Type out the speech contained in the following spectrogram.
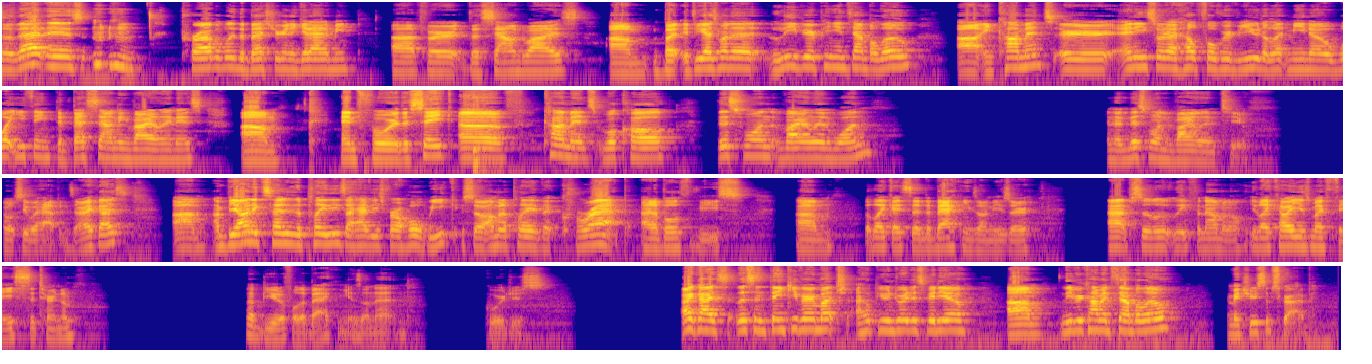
So that is probably the best you're gonna get out of me uh, for the sound wise. Um, but if you guys want to leave your opinions down below uh, in comments or any sort of helpful review to let me know what you think the best sounding violin is, Um, and for the sake of comments, we'll call this one violin 1, and then this one violin 2. And we'll see what happens. All right, guys? Um, I'm beyond excited to play these. I have these for a whole week, so I'm to play the crap out of both of these. Um, but like I said, the backings on these are absolutely phenomenal. You like how I use my face to turn them? How beautiful the backing is on that. Gorgeous. Alright guys, listen, thank you very much. I hope you enjoyed this video. Um, leave your comments down below. And make sure you subscribe.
